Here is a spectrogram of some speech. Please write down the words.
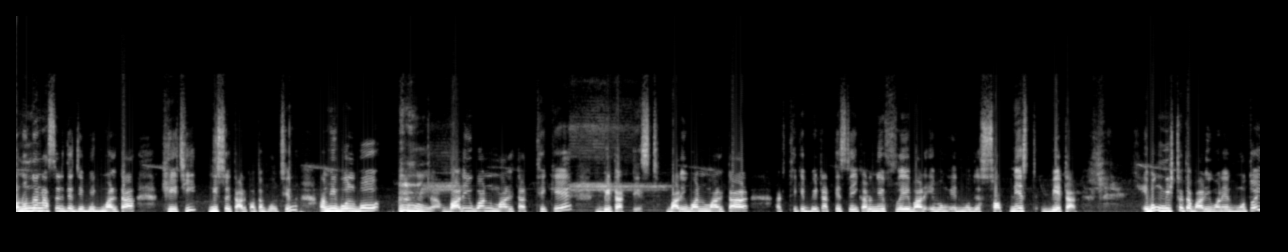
অনন্যা নার্সারিতে যে বিগ মালটা খেয়েছি, নিশ্চয়ই তার কথা বলছেন। আমি বলব, বাড়ি ওয়ান মালটার থেকে বেটার টেস্ট। বাড়ি ওয়ান মালটার থেকে বেটার টেস্ট এই কারণে ফ্লেভার এবং এর মধ্যে সফটনেস বেটার এবং মিষ্টতা বাড়ি ওয়ানের মতোই।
